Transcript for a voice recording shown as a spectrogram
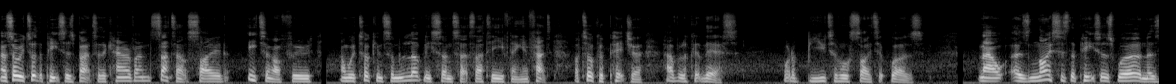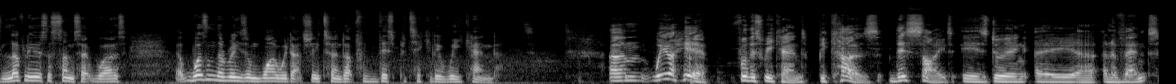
And so we took the pizzas back to the caravan, sat outside, eating our food, and we took in some lovely sunsets that evening. In fact, I took a picture, have a look at this. What a beautiful sight it was. Now, as nice as the pizzas were and as lovely as the sunset was, it wasn't the reason why we'd actually turned up for this particular weekend. Um, we are here for this weekend because this site is doing a uh, an event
